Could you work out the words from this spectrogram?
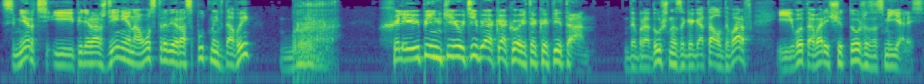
смерть и перерождение на острове распутной вдовы? Бррр. «Хлипенький у тебя какой-то капитан!» Добродушно загоготал Дварф, и его товарищи тоже засмеялись.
